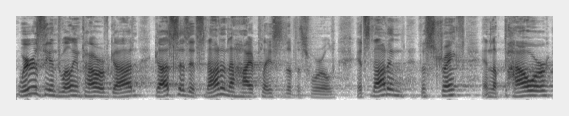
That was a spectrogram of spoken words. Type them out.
where is the indwelling power of God? God says it's not in the high places of this world. It's not in the strength and the power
